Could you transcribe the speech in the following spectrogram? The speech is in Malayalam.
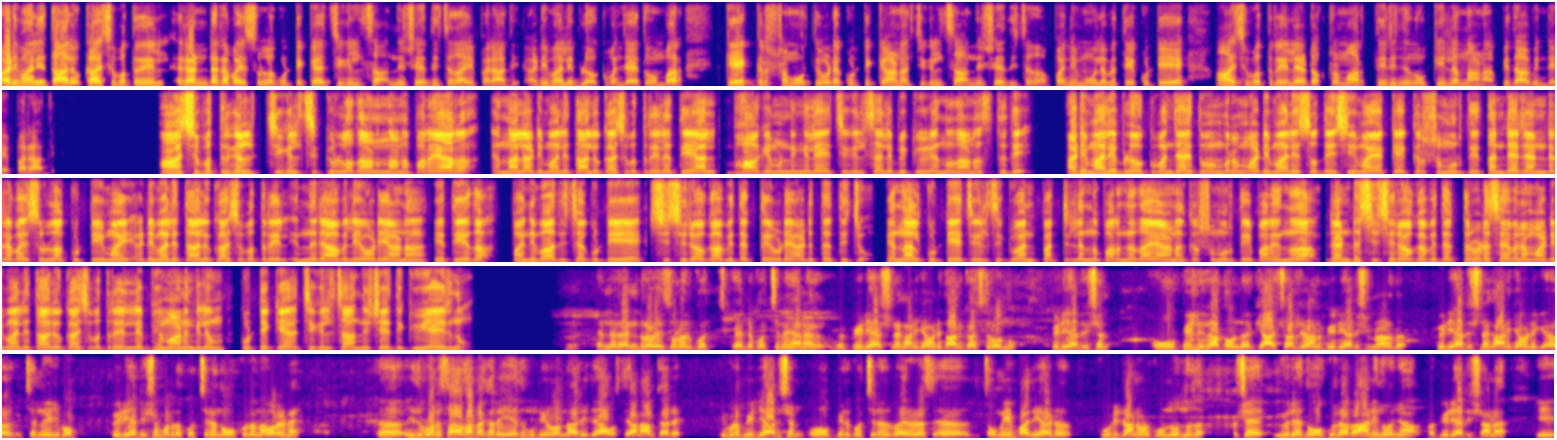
അടിമാലി താലൂക്ക് ആശുപത്രിയിൽ രണ്ടര വയസ്സുള്ള കുട്ടിക്ക് ചികിത്സ നിഷേധിച്ചതായി പരാതി. Adimali block panchayat member K കൃഷ്ണമൂർത്തിയുടെ കുട്ടിക്കാണ് ചികിത്സ നിഷേധിച്ചത്. പനി മൂലമെത്തിയ കുട്ടിയെ ആശുപത്രിയിലെ ഡോക്ടർമാർ തിരിഞ്ഞു നോക്കിയില്ലെന്നാണ് പിതാവിന്റെ പരാതി. ആശുപത്രികൾ ചികിത്സയ്ക്കുള്ളതാണെന്നാണ് പറയാറ്. എന്നാൽ അടിമാലി താലൂക്ക് ആശുപത്രിയിലെത്തിയാൽ ഭാഗ്യമുണ്ടെങ്കിലേ ചികിത്സ ലഭിക്കൂ എന്നതാണ് സ്ഥിതി. അടിമാലി ബ്ലോക്ക് പഞ്ചായത്ത് മെമ്പറും അടിമാലി സ്വദേശിയുമായ കെ കൃഷ്ണമൂർത്തി തന്റെ രണ്ടര വയസ്സുള്ള കുട്ടിയുമായി അടിമാലി താലൂക്ക് ആശുപത്രിയിൽ ഇന്ന് രാവിലെയോടെയാണ് എത്തിയത്. പനി ബാധിച്ച കുട്ടിയെ ശിശുരോഗ വിദഗ്ധയുടെ അടുത്തെത്തിച്ചു. എന്നാൽ കുട്ടിയെ ചികിത്സിക്കുവാൻ പറ്റില്ലെന്ന് പറഞ്ഞതായാണ് കൃഷ്ണമൂർത്തി പറയുന്നത്. രണ്ട് ശിശുരോഗ വിദഗ്ധരുടെ സേവനം അടിമാലി താലൂക്ക് ആശുപത്രിയിൽ ലഭ്യമാണെങ്കിലും കുട്ടിക്ക് ചികിത്സ നിഷേധിക്കുകയായിരുന്നു. എന്റെ രണ്ടര വയസ്സുള്ള ഒരു കൊച്ച് എന്റെ കൊച്ചിനെ ഞാൻ പീഡിയാട്രിഷനെ കാണിക്കാൻ വേണ്ടി താൽക്കാശത്തിൽ വന്നു. പീഡിയാട്രിഷൻ ഒ പിയിൽ ഇല്ലാത്തതുകൊണ്ട് കാഷ്വാലിറ്റിയിലാണ് പീഡിയാട്രിഷൻ വേണത് പീഡിയാട്രിഷനെ കാണിക്കാൻ വേണ്ടി ചെന്ന് കഴിഞ്ഞപ്പോൾ പീഡിയാട്രിഷൻ പറഞ്ഞത് കൊച്ചിനെ നോക്കൂലെന്നാണ് പറയണേ. ഇതുപോലെ സാധാരണക്കാരെ ഏത് കുട്ടികൾ വന്നാലും ഇതേ അവസ്ഥയാണ് ആൾക്കാർ ഇവിടെ പീഡിയാട്രിഷൻ ഒ പിയിൽ കൊച്ചിന് വളരെ ചുമയും പനിയായിട്ട് കൂടിയിട്ടാണ് ഇവിടെ കൊണ്ടുവന്നത്. പക്ഷേ ഇവരെ നോക്കൂല. റാണി എന്ന് പറഞ്ഞ പീഡിയാട്രിഷനാണ് ഈ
